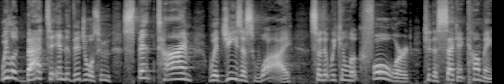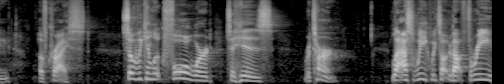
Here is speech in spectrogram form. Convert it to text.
we look back to individuals who spent time with Jesus. Why? So that we can look forward to the second coming of Christ. so we can look forward to his return. Last week, we talked about three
